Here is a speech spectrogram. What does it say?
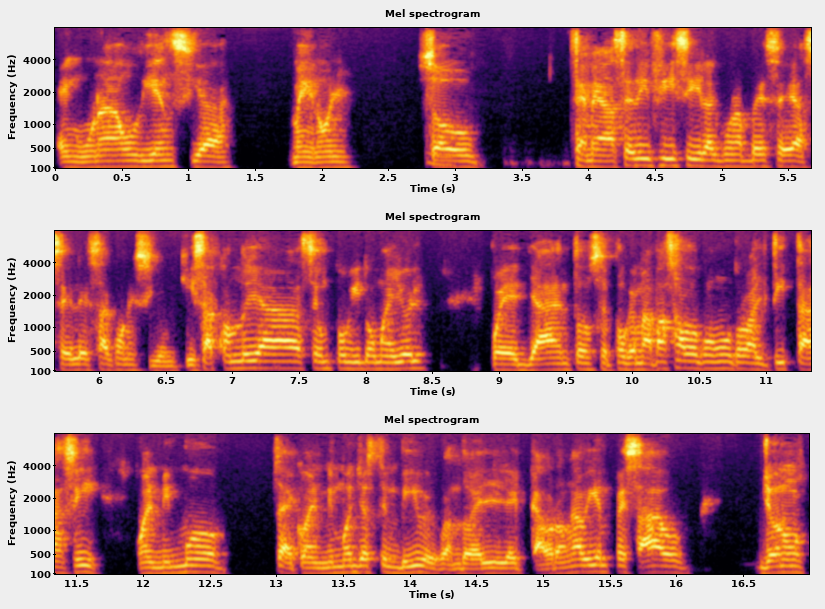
en una audiencia menor. So, mm. Se me hace difícil algunas veces hacer esa conexión. Quizás cuando ya sea un poquito mayor, pues ya entonces, porque me ha pasado con otros artistas así, con el mismo, o sea, con el mismo Justin Bieber, cuando el cabrón había empezado, yo no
